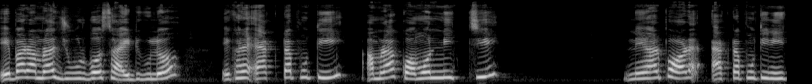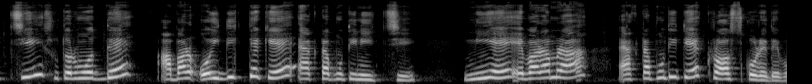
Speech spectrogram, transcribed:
এবার আমরা জুড়বো সাইডগুলো। এখানে একটা পুঁতি আমরা কমন নিচ্ছি। নেয়ার পর একটা পুঁতি নিচ্ছি সুতোর মধ্যে। আবার ওই দিক থেকে একটা পুঁতি নিচ্ছি। নিয়ে এবার আমরা একটা পুঁতিতে ক্রস করে দেব।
